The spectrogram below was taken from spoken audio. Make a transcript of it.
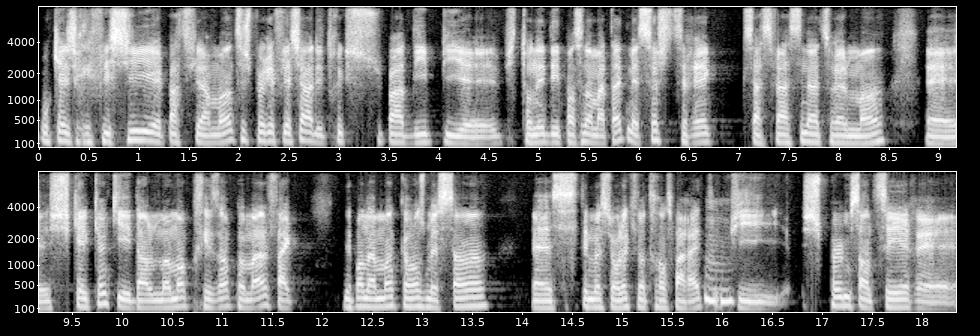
auquel je réfléchis euh, particulièrement. Tu sais, je peux réfléchir à des trucs super deep puis, euh, puis tourner des pensées dans ma tête, mais ça, je dirais que ça se fait assez naturellement. Euh, je suis quelqu'un qui est dans le moment présent pas mal. Fait que, dépendamment de comment je me sens, euh, c'est cette émotion-là qui va transparaître. Mhm. Puis je peux me sentir euh,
